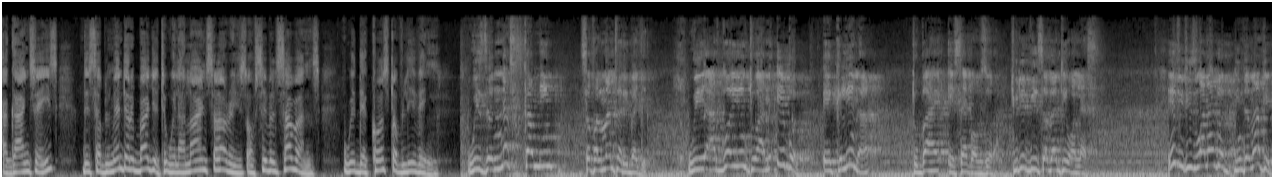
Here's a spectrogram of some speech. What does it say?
Agany says the supplementary budget will align salaries of civil servants with the cost of living. With the next coming supplementary budget, we are going to enable a cleaner to buy a sack of Zora. Should it be 70 or less? If it is 100 in the market,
